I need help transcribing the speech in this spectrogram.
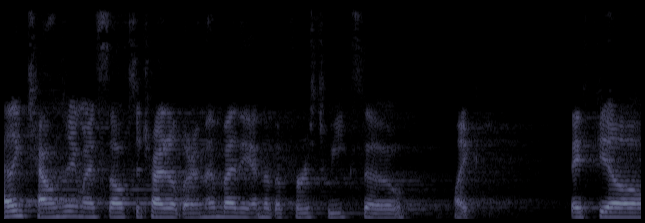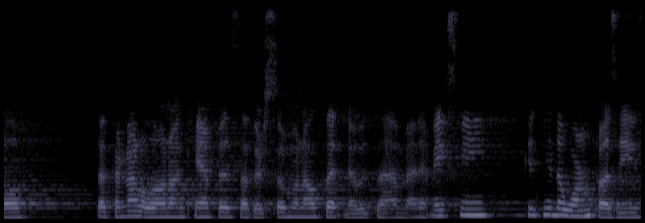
I like challenging myself to try to learn them by the end of the first week. So like they feel that they're not alone on campus, that there's someone else that knows them, and it makes me gives me the warm fuzzies.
